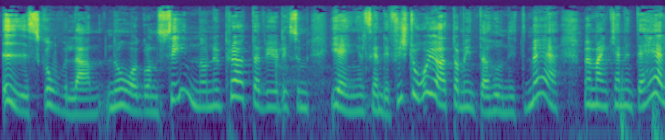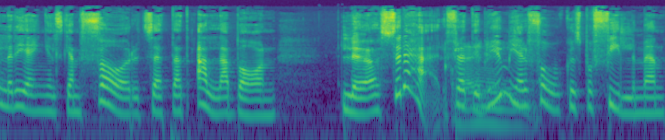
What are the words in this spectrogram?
i skolan någonsin. Och nu pratar vi ju liksom i engelskan, det förstår jag att de inte har hunnit med, men man kan inte heller i engelskan förutsätta att alla barn löser det här. För nej, att det blir ju mer fokus på filmen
